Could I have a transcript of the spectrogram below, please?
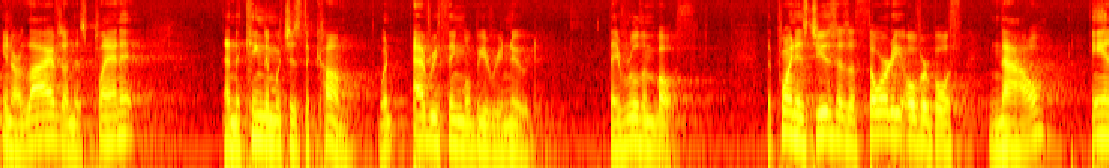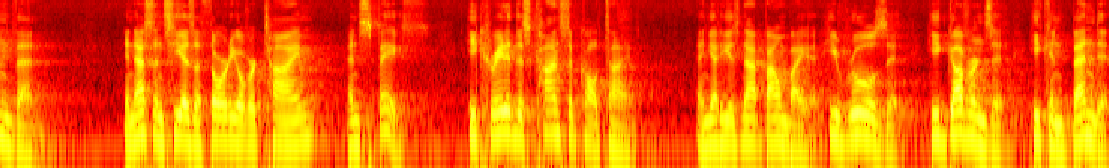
in our lives on this planet, and the kingdom which is to come, when everything will be renewed. They rule them both. The point is, Jesus has authority over both now and then. In essence, he has authority over time and space. He created this concept called time, and yet he is not bound by it. He rules it, he governs it, he can bend it,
